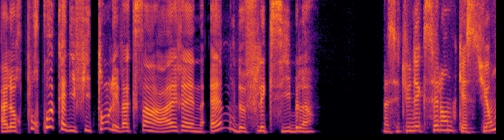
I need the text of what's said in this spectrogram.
Alors pourquoi qualifie-t-on les vaccins à ARN-M de flexibles? Ben, C'est une excellente question.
